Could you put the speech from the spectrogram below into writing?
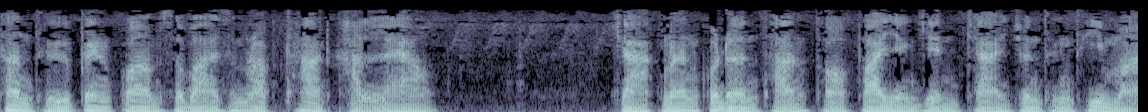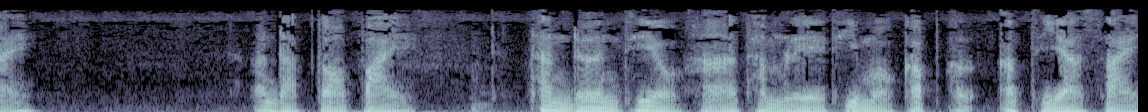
ท่านถือเป็นความสบายสำหรับธาตุขันแล้ว จากนั้นก็เดินทางต่อไปอย่างเย็นใจจนถึงที่หมาย อันดับต่อไป ท่านเดินเที่ยวหาทำเลที่เหมาะกับอัธยาศัย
